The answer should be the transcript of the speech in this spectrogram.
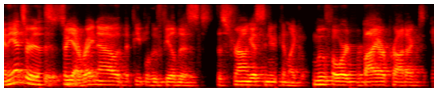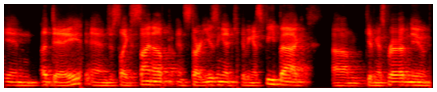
And the answer is so yeah, right now, the people who feel this the strongest and who can like move forward, buy our product in a day and just like sign up and start using it, giving us feedback, um, giving us revenue,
